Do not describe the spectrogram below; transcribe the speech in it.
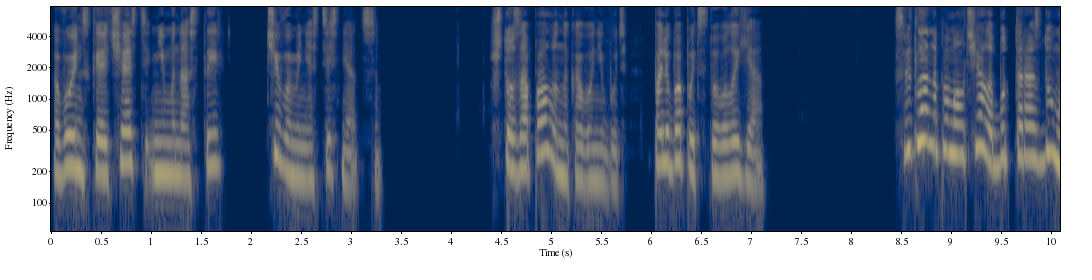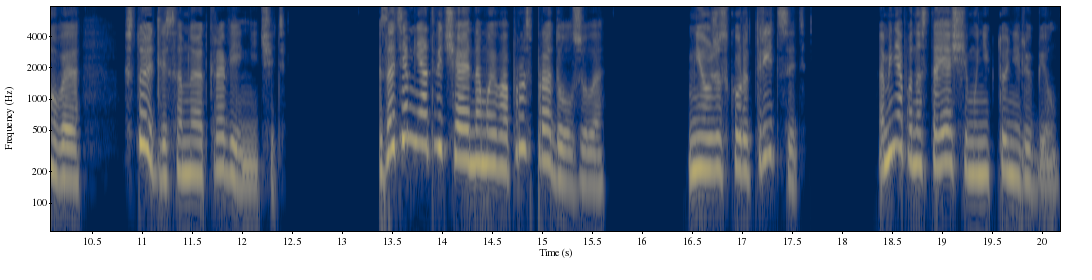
Воинская часть не монастырь. Чего меня стесняться? Что, запало на кого-нибудь? Полюбопытствовала я. Светлана помолчала, будто раздумывая, стоит ли со мной откровенничать. Затем, не отвечая на мой вопрос, продолжила. Мне уже скоро тридцать, а меня по-настоящему никто не любил.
